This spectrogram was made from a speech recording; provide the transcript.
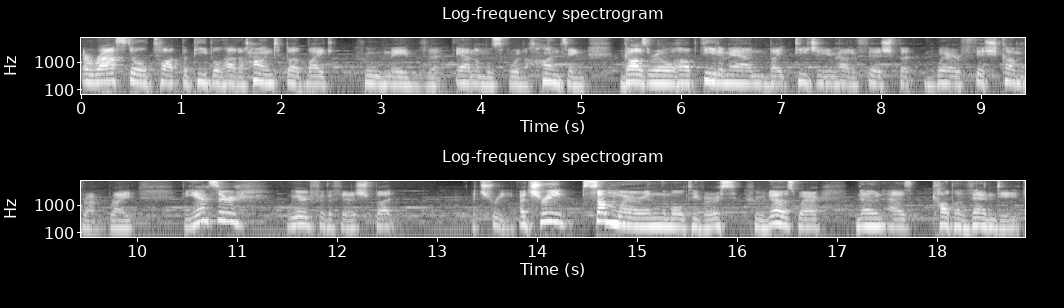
Erastil taught the people how to hunt, but, like, who made the animals for the hunting? Gozreh helped feed a man by teaching him how to fish, but where fish come from, right? The answer, weird for the fish, but a tree. A tree somewhere in the multiverse, who knows where, known as Kalpavendi,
